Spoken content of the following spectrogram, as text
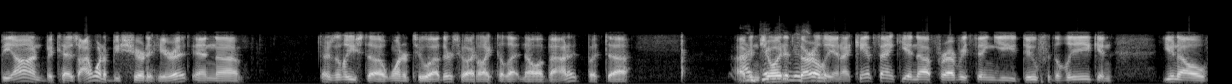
be on because I want to be sure to hear it. And uh, there's at least uh, one or two others who I'd like to let know about it. But uh, I've I'm enjoyed it thoroughly, and I can't thank you enough for everything you do for the league. And you know,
